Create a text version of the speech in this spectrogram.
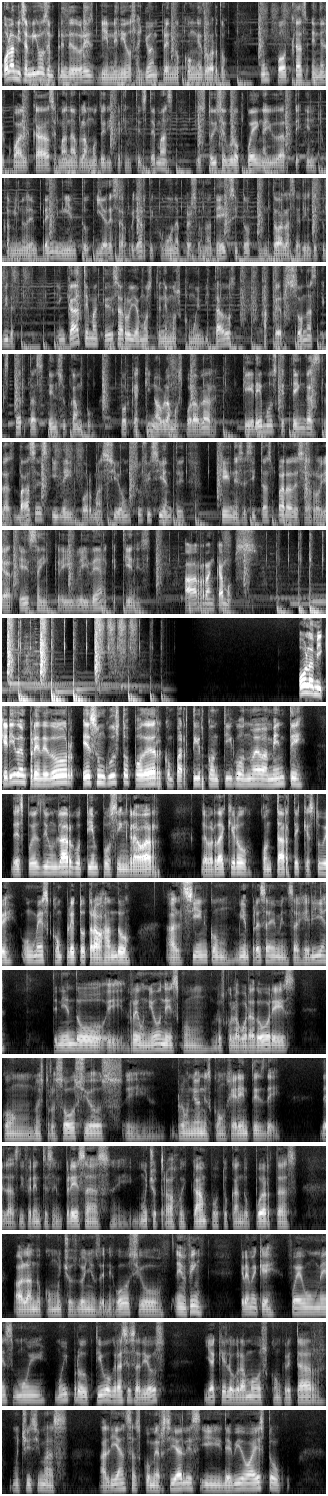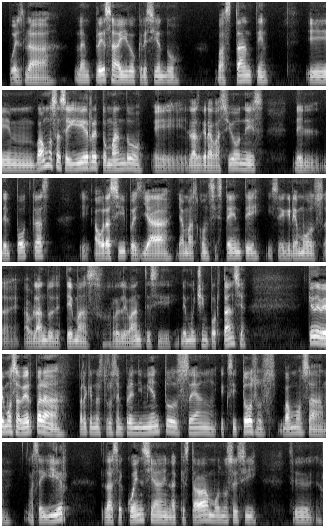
Hola mis amigos emprendedores, bienvenidos a Yo Emprendo con Eduardo, un podcast en el cual cada semana hablamos de diferentes temas que estoy seguro pueden ayudarte en tu camino de emprendimiento y a desarrollarte como una persona de éxito en todas las áreas de tu vida. En cada tema que desarrollamos tenemos como invitados a personas expertas en su campo, porque aquí no hablamos por hablar, queremos que tengas las bases y la información suficiente que necesitas para desarrollar esa increíble idea que tienes. Arrancamos. Hola mi querido emprendedor, es un gusto poder compartir contigo nuevamente después de un largo tiempo sin grabar. La verdad quiero contarte que estuve un mes completo trabajando al 100 con mi empresa de mensajería, teniendo eh, reuniones con los colaboradores, con nuestros socios, eh, reuniones con gerentes de, de las diferentes empresas, eh, mucho trabajo de campo, tocando puertas, hablando con muchos dueños de negocio, en fin, créeme que fue un mes muy, muy productivo, gracias a Dios, ya que logramos concretar muchísimas alianzas comerciales y debido a esto, pues la, la empresa ha ido creciendo bastante. Em, vamos a seguir retomando eh, las grabaciones del, podcast. Eh, ahora sí, pues ya, ya más consistente y seguiremos eh, hablando de temas relevantes y de mucha importancia. ¿Qué debemos saber para, para que nuestros emprendimientos sean exitosos? Vamos a, a seguir la secuencia en la que estábamos. No sé si,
